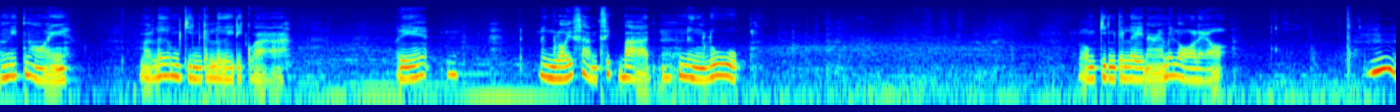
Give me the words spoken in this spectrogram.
นนิดหน่อย มาเริ่มกินกันเลยดีกว่า อันนี้หนึ่งร้อยสามสิบบาทหนึ่งลูก ลองกินกันเลยนะ ไม่รอแล้ว อืม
